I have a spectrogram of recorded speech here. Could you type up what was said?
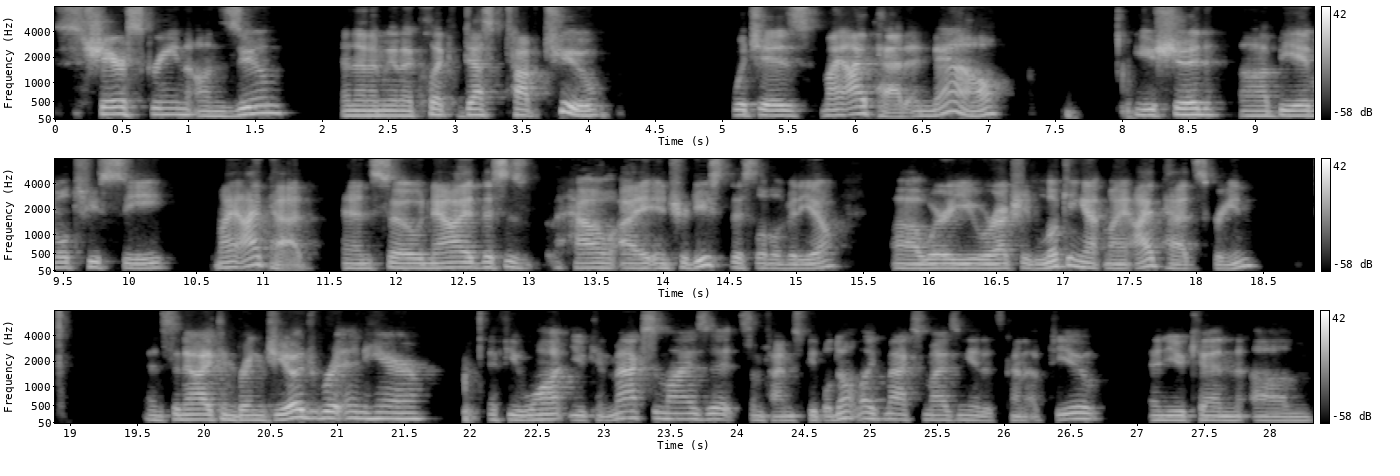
Share Screen on Zoom. And then I'm going to click Desktop 2, which is my iPad. And now you should uh, be able to see my iPad. And so now I, this is how I introduced this little video uh, where you were actually looking at my iPad screen. And so now I can bring GeoGebra in here. If you want, you can maximize it. Sometimes people don't like maximizing it. It's kind of up to you. And you can um,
